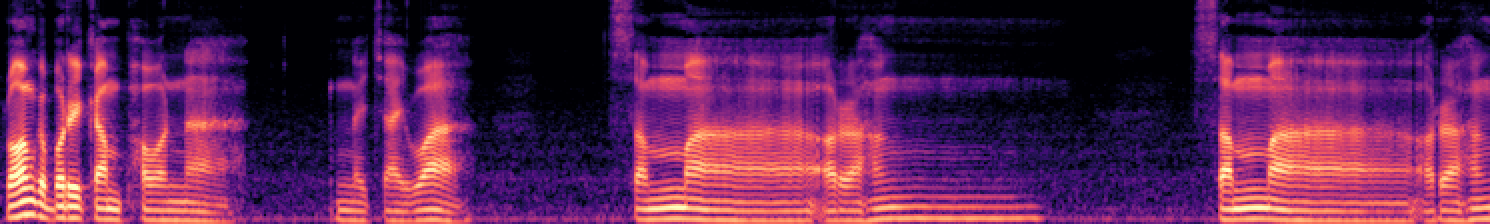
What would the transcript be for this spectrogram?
พร้อมกับบริกรรมภาวนาในใจว่า สัมมาอรหัง สัมมาอรหัง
